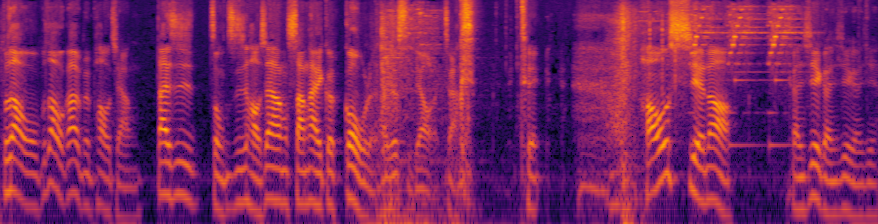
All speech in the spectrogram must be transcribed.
不知道，我不知道我刚刚有没有炮枪，但是总之好像伤害够够了，他就死掉了，这样，对，好险哦！感谢感谢感谢，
